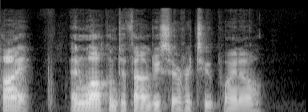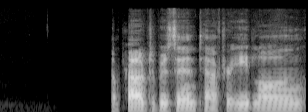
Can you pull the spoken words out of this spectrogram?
Hi, and welcome to Foundry Server 2.0. I'm proud to present, after eight long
